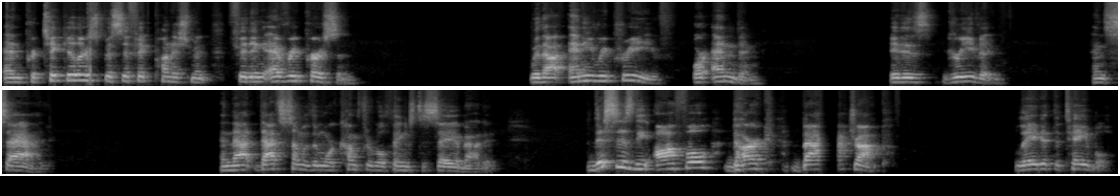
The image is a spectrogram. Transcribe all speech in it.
and particular specific punishment fitting every person without any reprieve or ending. It is grieving and sad. And that, that's some of the more comfortable things to say about it. This is the awful, dark backdrop laid at the table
